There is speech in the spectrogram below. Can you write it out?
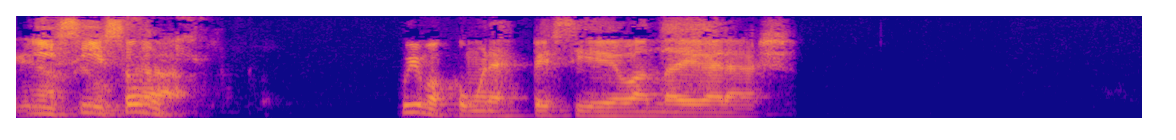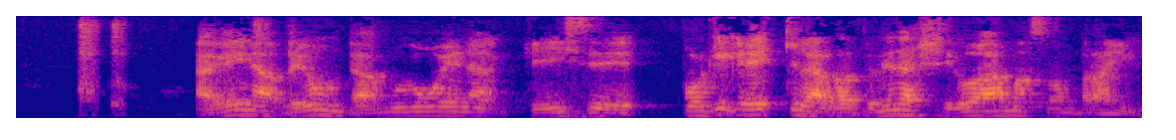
Y sí, pregunta, somos, fuimos como una especie de banda de garage. aquí hay una pregunta muy buena que dice, ¿por qué crees que la ratonera llegó a Amazon Prime?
